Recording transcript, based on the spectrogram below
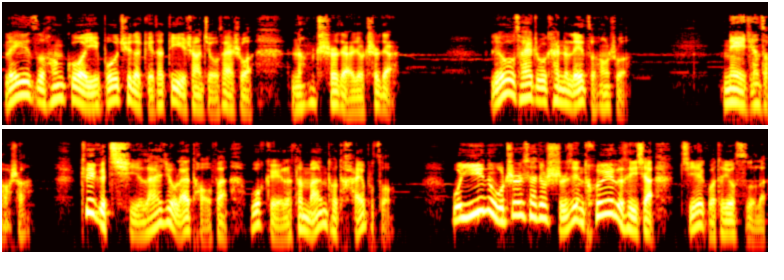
雷子恒过意不去的给他递上酒菜，说：“能吃点就吃点。”刘财主看着雷子恒说：“那天早上，这个起来就来讨饭，我给了他馒头，他还不走。我一怒之下就使劲推了他一下，结果他就死了。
